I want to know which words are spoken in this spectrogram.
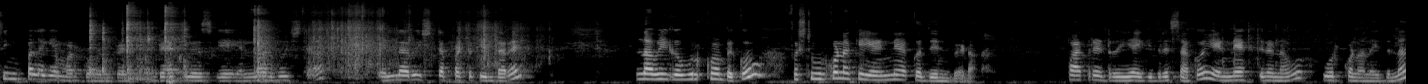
ಸಿಂಪಲಾಗೆ ಮಾಡ್ಕೊಬೋದು ಫ್ರೆಂಡ್ಸ್ ಬ್ಯಾಚುಲರ್ಸ್ಗೆ ಎಲ್ಲರಿಗೂ ಇಷ್ಟ. ಎಲ್ಲರೂ ಇಷ್ಟಪಟ್ಟು ತಿಂತಾರೆ. ನಾವೀಗ ಹುರ್ಕೊಳ್ಬೇಕು. ಫಸ್ಟ್ ಹುರ್ಕೊಳಕ್ಕೆ ಎಣ್ಣೆ ಹಾಕೋದೇನು ಬೇಡ. ಪಾತ್ರೆ ಡ್ರೈ ಆಗಿದ್ದರೆ ಸಾಕು. ಎಣ್ಣೆ ಹಾಕ್ತೀರ ನಾವು, ಹುರ್ಕೊಳೋಣ ಇದನ್ನು.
